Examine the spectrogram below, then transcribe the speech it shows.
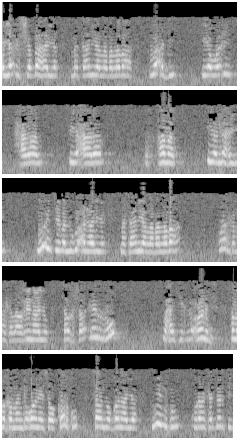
ayaa isshabahaya mathaaniya laba laba ah wacdi iyo waciid xalaal iyo xaaraam amar iyo nahyi yuu intiiba lagu celceliyey mathaaniya laba laba ah qur-aanka marka la akrinayo taksha'iru waxay jirlacoonaysa ama qamandhacoonaysa korku saa noqonaya minhu qur-aanka dartii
